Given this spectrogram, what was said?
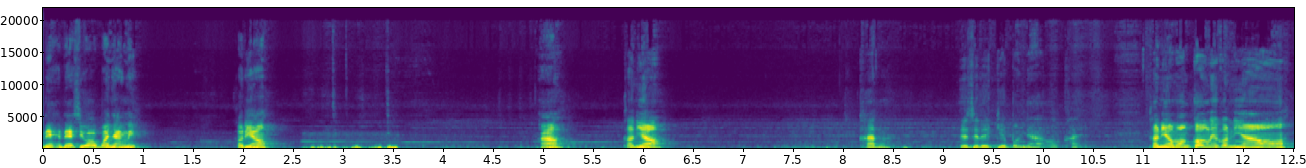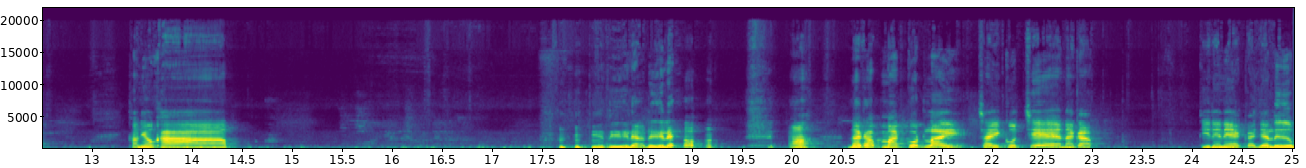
เนี่ยเนี่ยสิออกว่าหยังนี่ ข้าวเหนียวเอาข้าวเหนียวขั้นเดี๋ยวสิได้เก็บบางอย่างออกให้ข้าวเหนียวมองกล้องเลยข้าวเหนียวข้าวเหนียวครับดื้อแล้วดื้อแล้วอะนะครับมากดไลค์ใช่กดแชร์นะครับ ที่แน่ๆก็อย่าลืม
